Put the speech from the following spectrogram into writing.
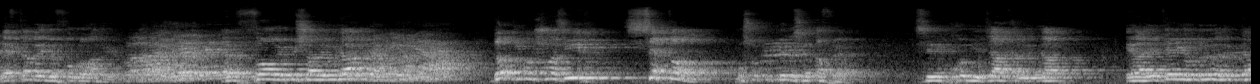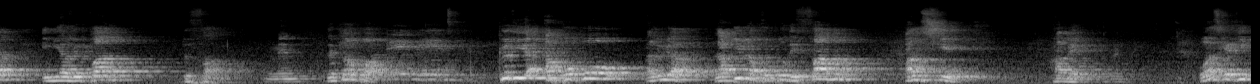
Ta main de fort à Dieu. Un fort et puissant, alléluia. Donc ils vont choisir sept hommes pour s'occuper de cette affaire. C'est les premiers diacres, alléluia. Et à l'intérieur d'eux, alléluia, il n'y avait pas de femmes. Amen. Vous êtes là ou pas? Que dit à propos, alléluia, la Bible à propos des femmes anciennes? Amen. Voilà ce qu'elle dit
